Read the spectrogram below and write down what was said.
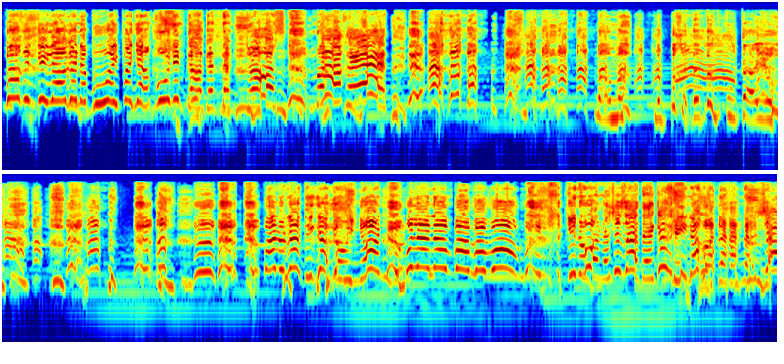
Bakit kailangan na buhay pa niya ang kunin kagad ng Diyos? Bakit? Mama, magpakatatag po tayo. Paano natin gagawin yon? Wala na ang papa mo! Kinuha na siya sa atin, Karina! Wala na siya!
